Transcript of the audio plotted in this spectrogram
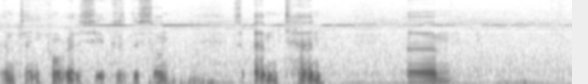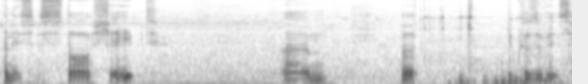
M10 you can't really see it because of the sun it's M10 um, and it's star shaped um, but because of its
